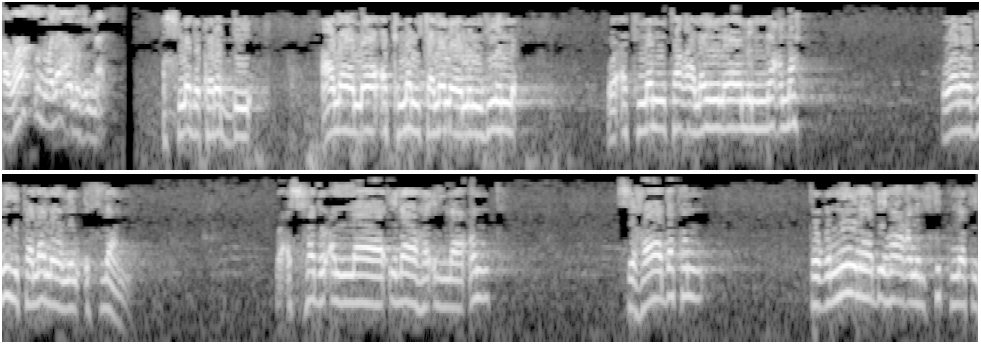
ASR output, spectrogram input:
خواص ولها مهمات. أحمدك ربي على ما أكملت لنا من دين وأتممت علينا من نعمة ورضيت لنا من إسلام. وأشهد أن لا إله إلا أنت شهادة تغنينا بها عن الفتنة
